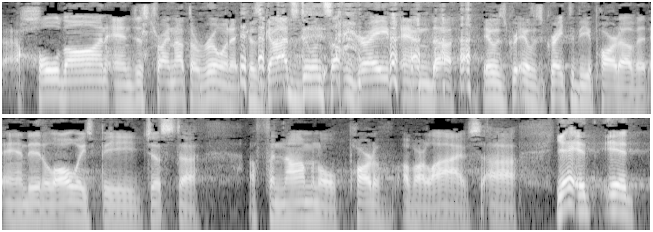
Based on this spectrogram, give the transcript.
hold on and just try not to ruin it because God's doing something great and uh, it was it was great to be a part of it and it'll always be just uh, a phenomenal part of, of our lives. Uh, yeah, it, it,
